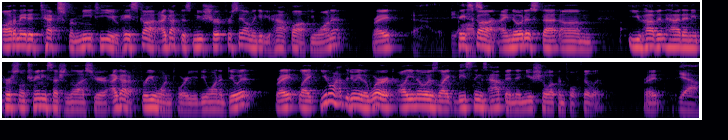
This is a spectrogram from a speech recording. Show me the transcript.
Automated text from me to you. Hey, Scott, I got this new shirt for sale. I'm going to give you half off. You want it? Right? Yeah, hey, awesome. Scott, I noticed that um, you haven't had any personal training sessions the last year. I got a free one for you. Do you want to do it? Right? Like, you don't have to do any of the work. All you know is like these things happened and you show up and fulfill it. Right? Yeah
